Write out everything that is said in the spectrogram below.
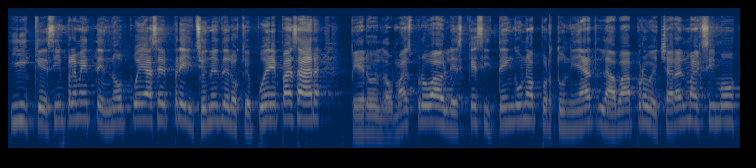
y que simplemente no puede hacer predicciones de lo que puede pasar, pero lo más probable es que si tenga una oportunidad la va a aprovechar al máximo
